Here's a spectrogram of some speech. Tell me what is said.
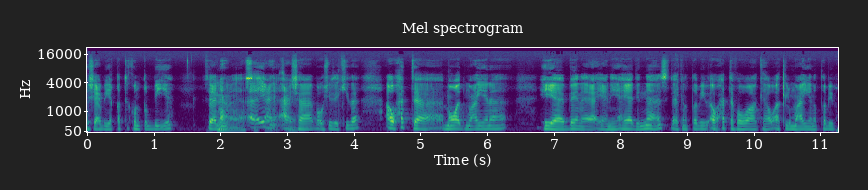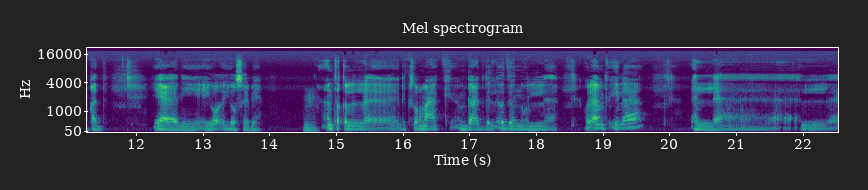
شعبية قد تكون طبية فعلا نعم، آه، يعني. أعشاب أو شيء زي كذا أو حتى مواد معينة هي بين يعني ايادي الناس لكن الطبيب أو حتى فواكه أو أكل معين الطبيب قد يعني يو- يوصي به. مم. أنتقل آه، دكتور معك بعد بالأذن وال- والأنف إلى ال- ال-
